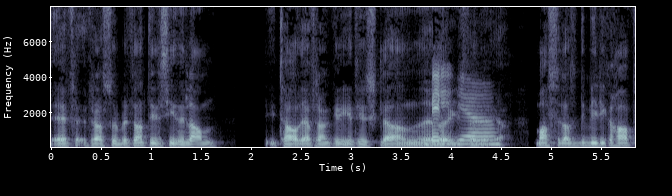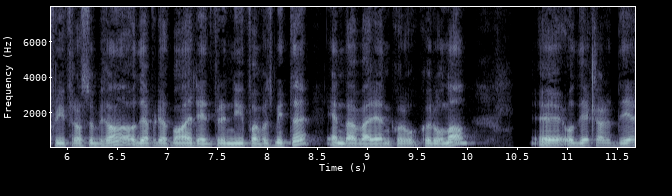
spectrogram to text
eh, fra Storbritannia til sine land. Italia, Frankrike, Tyskland eh, Belgia. Norge. Masse land. De vil ikke ha fly fra Storbritannia, og det er fordi at man er redd for en ny form for smitte, enda verre enn koronaen. Og det er klart at det,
